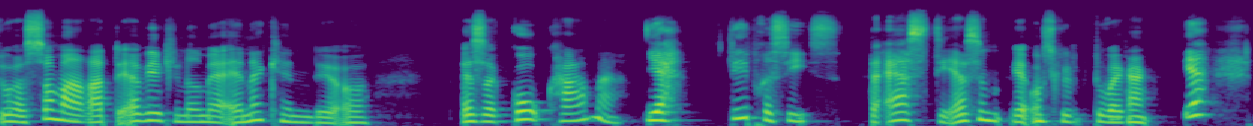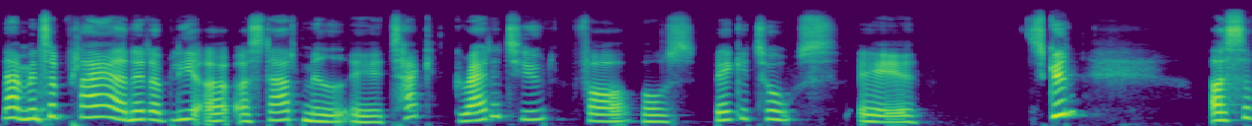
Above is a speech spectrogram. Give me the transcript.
du har så meget ret. Det er virkelig noget med at anerkende det, og altså god karma. Ja, lige præcis. Der er, det er simpelthen, ja, undskyld, du var i gang. Nej, men så plejer jeg netop lige at, at starte med øh, tak, gratitude for vores begge tos øh, skyld. Og så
